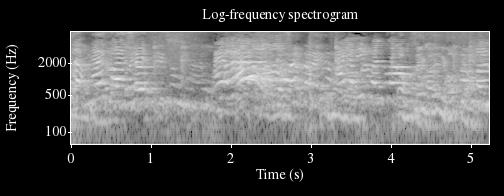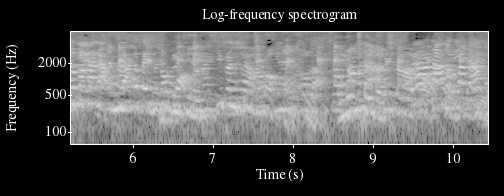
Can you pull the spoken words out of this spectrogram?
事，没关系。还有还有一分钟。哦，声音好像你好屌。我们两个杯子都过，一分钟。我不要打手，不要打手。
